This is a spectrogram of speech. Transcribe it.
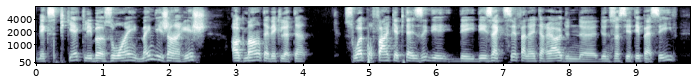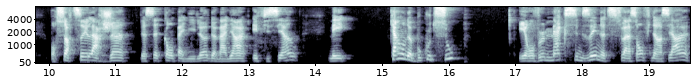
m'expliquaient que les besoins, même des gens riches, augmentent avec le temps, soit pour faire capitaliser des, des, des actifs à l'intérieur d'une société passive, pour sortir l'argent de cette compagnie-là de manière efficiente. Mais quand on a beaucoup de sous et on veut maximiser notre situation financière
